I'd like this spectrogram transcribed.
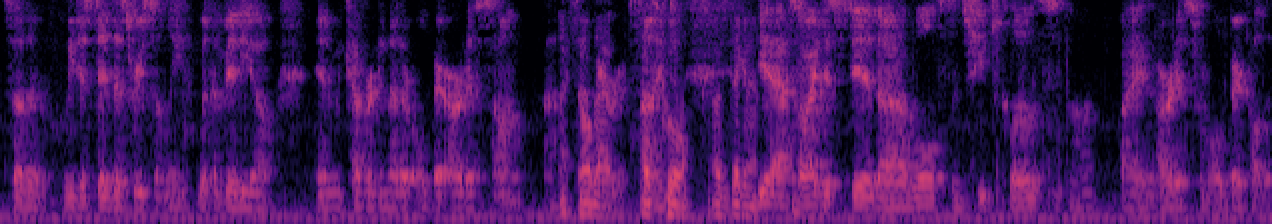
So the, we just did this recently with a video, and we covered another Old Bear artist song. Uh, I saw that. That was cool. I was digging it. Yeah, so I just did uh, Wolves in Sheep's Clothes uh, by an artist from Old Bear called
